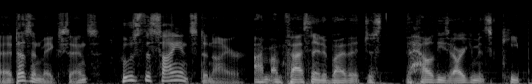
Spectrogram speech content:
Uh, it doesn't make sense. Who's the science denier? I'm, I'm fascinated by that, just how these arguments keep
